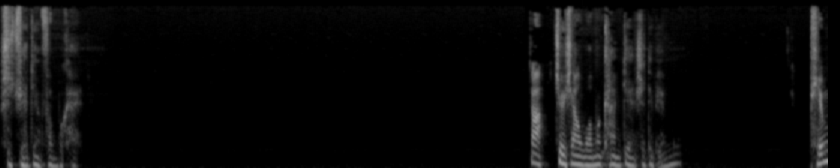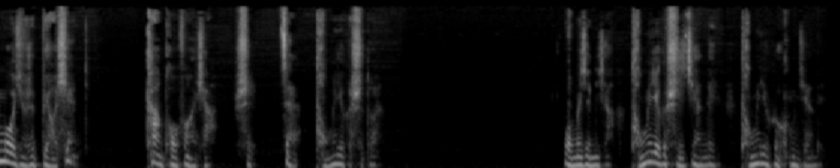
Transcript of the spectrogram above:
是决定分不开的。啊，就像我们看电视的屏幕，屏幕就是表现的，看破放下是在同一个时段。我们今天讲同一个时间内，同一个空间内，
